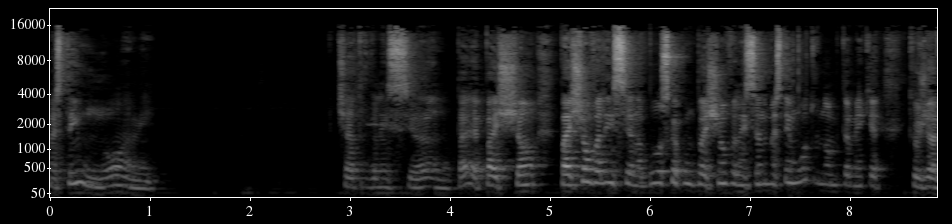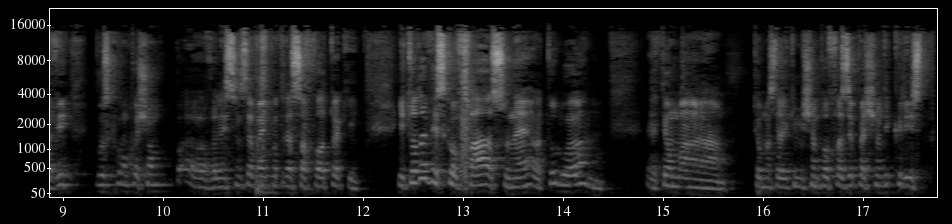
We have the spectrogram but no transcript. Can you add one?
mas tem um nome teatro valenciano, é paixão, paixão valenciana, busca com paixão valenciana, mas tem um outro nome também que, é, que eu já vi, busca com paixão uh, valenciana, você vai encontrar essa foto aqui. E toda vez que eu faço, né, todo ano, é, tem uma tem uma cidade que me chama para fazer Paixão de Cristo.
